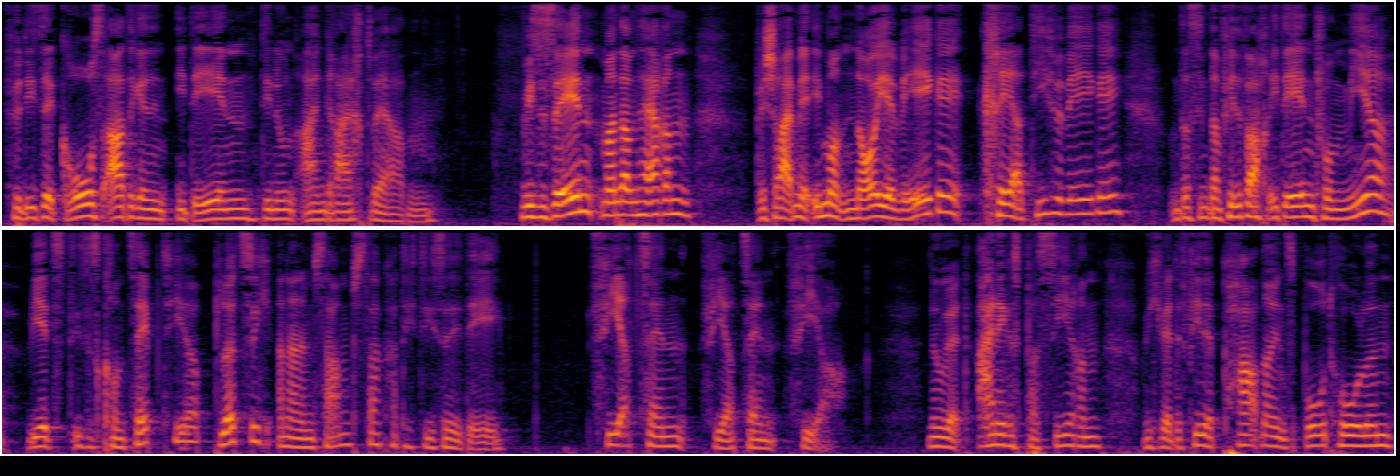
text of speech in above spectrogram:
für diese großartigen Ideen, die nun eingereicht werden. Wie Sie sehen, meine Damen und Herren, beschreiben wir immer neue Wege, kreative Wege und das sind dann vielfach Ideen von mir, wie jetzt dieses Konzept hier. Plötzlich an einem Samstag hatte ich diese Idee. 14, 14, 4. Nun wird einiges passieren und ich werde viele Partner ins Boot holen,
